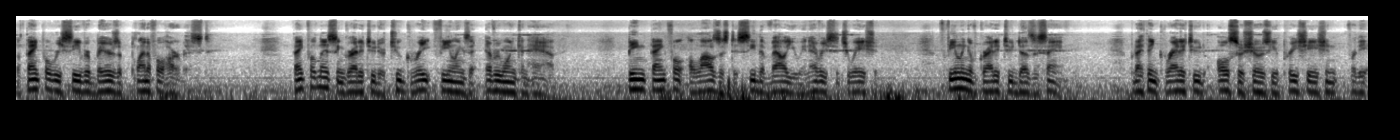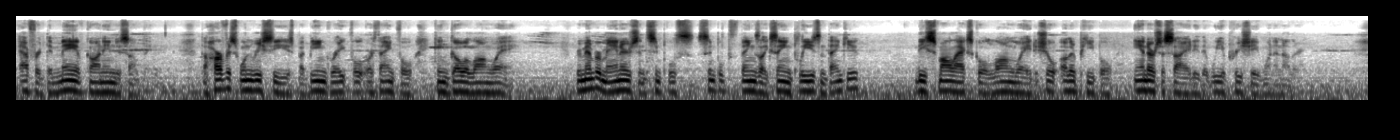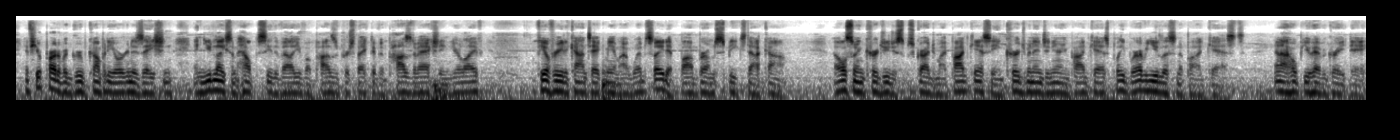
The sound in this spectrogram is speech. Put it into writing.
The thankful receiver bears a plentiful harvest. Thankfulness and gratitude are two great feelings that everyone can have. Being thankful allows us to see the value in every situation. A feeling of gratitude does the same. But I think gratitude also shows the appreciation for the effort that may have gone into something. The harvest one receives by being grateful or thankful can go a long way. Remember manners and simple simple things like saying please and thank you? These small acts go a long way to show other people and our society that we appreciate one another. If you're part of a group, company, organization, and you'd like some help to see the value of a positive perspective and positive action in your life, feel free to contact me at my website at bobbrumspeaks.com. I also encourage you to subscribe to my podcast, the Encouragement Engineering Podcast, played wherever you listen to podcasts. And I hope you have a great day.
